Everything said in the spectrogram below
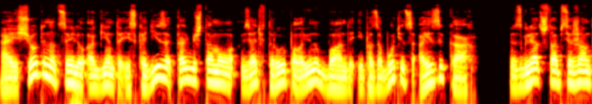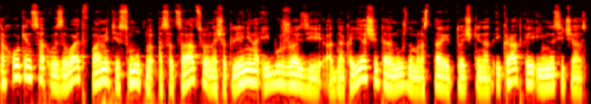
А еще ты нацелил агента из Кадиза, как Бештамова, взять вторую половину банды и позаботиться о языках. Взгляд штаб-сержанта Хокинса вызывает в памяти смутную ассоциацию насчет Ленина и буржуазии, однако я считаю нужным расставить точки над и краткой именно сейчас.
